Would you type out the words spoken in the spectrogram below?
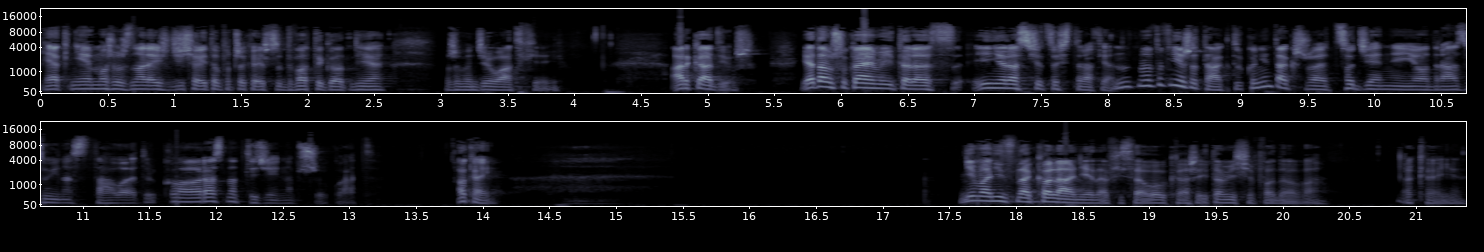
Jak nie możesz znaleźć dzisiaj, to poczekaj jeszcze dwa tygodnie, może będzie łatwiej. Arkadiusz. Ja tam szukałem i teraz i nieraz się coś trafia. No, no pewnie, że tak, tylko nie tak, że codziennie i od razu i na stałe, tylko raz na tydzień na przykład. Okej. Okay. Nie ma nic na kolanie, napisał Łukasz i to mi się podoba. Okej. Okay.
